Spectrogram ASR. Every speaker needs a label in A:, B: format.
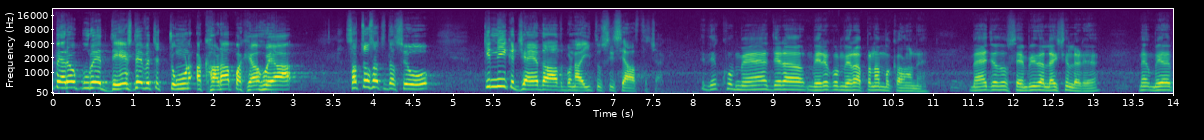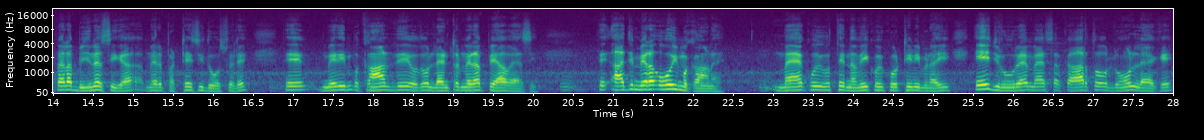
A: ਪੱਤਰ ਪਿਆਰਿਓ ਪੂਰੇ ਦੇਸ਼ ਦੇ ਵਿੱਚ ਚੋਣ ਅਖਾੜਾ ਭਖਿਆ ਹੋਇਆ। ਸੱਚੋ ਸੱਚ ਦੱਸਿਓ, ਕਿੰਨੀ ਕੁ ਜਾਇਦਾਦ ਬਣਾਈ ਤੁਸੀਂ ਸਿਆਸਤ ਚ ਆ ਕੇ?
B: ਦੇਖੋ, ਮੈਂ ਜਿਹੜਾ, ਮੇਰੇ ਕੋਲ ਮੇਰਾ ਆਪਣਾ ਮਕਾਨ ਹੈ। ਮੈਂ ਜਦੋਂ ਅਸੈਂਬਲੀ ਦਾ ਇਲੈਕਸ਼ਨ ਲੜਿਆ, ਮੈਂ, ਮੇਰਾ ਪਹਿਲਾ ਬਿਜ਼ਨਸ ਸੀਗਾ, ਮੇਰੇ ਪੱਠੇ ਸੀ ਦੋਸਤ ਵੇਲੇ। ਤੇ ਮੇਰੀ ਮਕਾਨ ਦੇ ਉਦੋਂ ਲੈਂਟਰ ਮੇਰਾ ਪਿਆ ਹੋਇਆ ਸੀ। ਤੇ ਅੱਜ ਮੇਰਾ ਉਹ ਹੀ ਮਕਾਨ ਹੈ। ਮੈਂ ਕੋਈ ਉੱਥੇ ਨਵੀਂ ਕੋਈ ਕੋਠੀ ਨਹੀਂ ਬਣਾਈ। ਇਹ ਜ਼ਰੂਰ ਹੈ, ਮੈਂ ਸਰਕਾਰ ਤੋਂ ਲੋਨ ਲੈ ਕੇ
